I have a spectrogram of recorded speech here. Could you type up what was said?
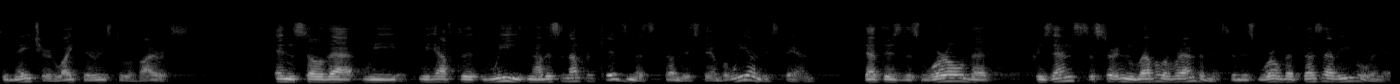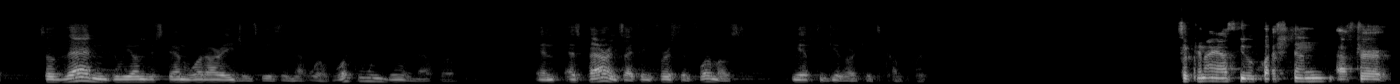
to nature like there is to a virus. And so that we we have to we now this is not for kids to understand, but we understand that there's this world that presents a certain level of randomness in this world that does have evil in it. So then do we understand what our agency is in that world? What can we do in that world? And as parents, I think first and foremost, we have to give our kids comfort. So can I ask you a question after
